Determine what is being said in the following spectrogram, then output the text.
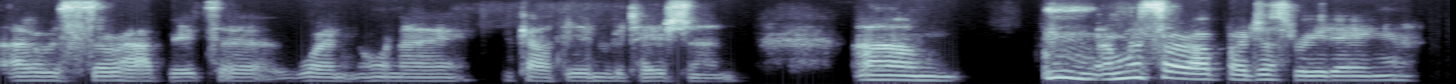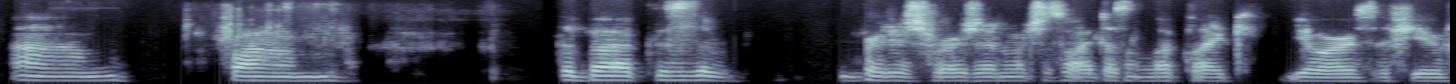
I was so happy to when when I got the invitation. Um, I'm going to start off by just reading um, from the book. This is a British version, which is why it doesn't look like yours if you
